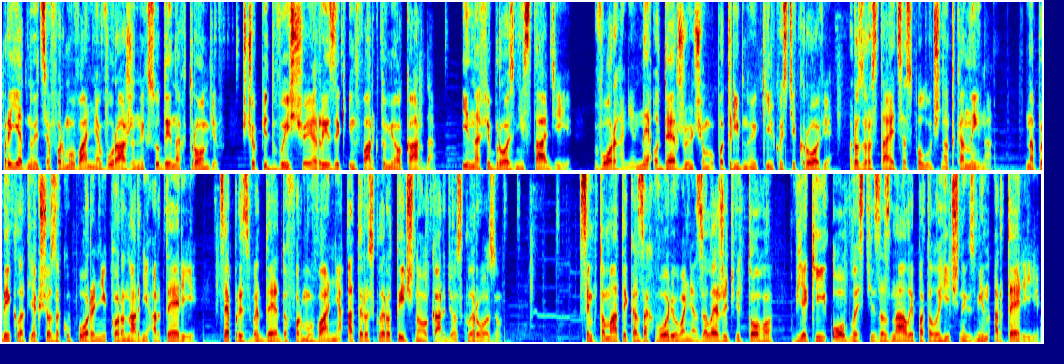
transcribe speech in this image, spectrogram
приєднується формування в уражених судинах тромбів, що підвищує ризик інфаркту міокарда. І на фіброзній стадії в органі, не одержуючому потрібної кількості крові, розростається сполучна тканина. Наприклад, якщо закупорені коронарні артерії, це призведе до формування атеросклеротичного кардіосклерозу. Симптоматика захворювання залежить від того, в якій області зазнали патологічних змін артерії.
